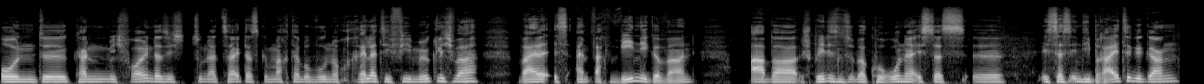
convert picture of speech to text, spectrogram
und äh, kann mich freuen, dass ich zu einer Zeit das gemacht habe, wo noch relativ viel möglich war, weil es einfach wenige waren. Aber spätestens über Corona ist das, äh, ist das in die Breite gegangen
